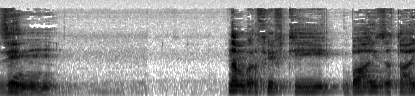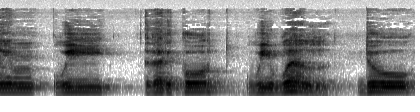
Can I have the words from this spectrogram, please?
then Number 50 by the time we the report we will do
